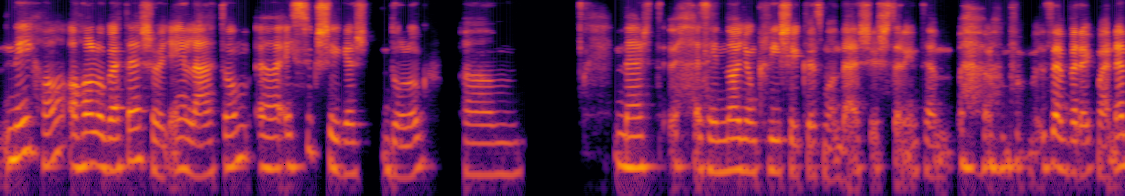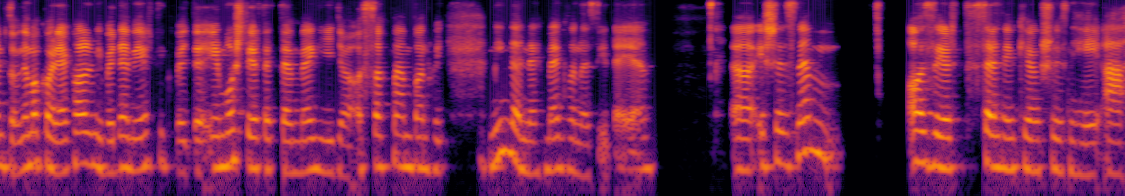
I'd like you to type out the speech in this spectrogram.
Néha a halogatás, ahogy én látom, egy szükséges dolog, mert ez egy nagyon klisé közmondás, és szerintem az emberek már nem tudom, nem akarják hallani, vagy nem értik, vagy de én most értettem meg így a, a szakmámban, hogy mindennek megvan az ideje. És ez nem azért szeretném kihangsúlyozni, hogy ah,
